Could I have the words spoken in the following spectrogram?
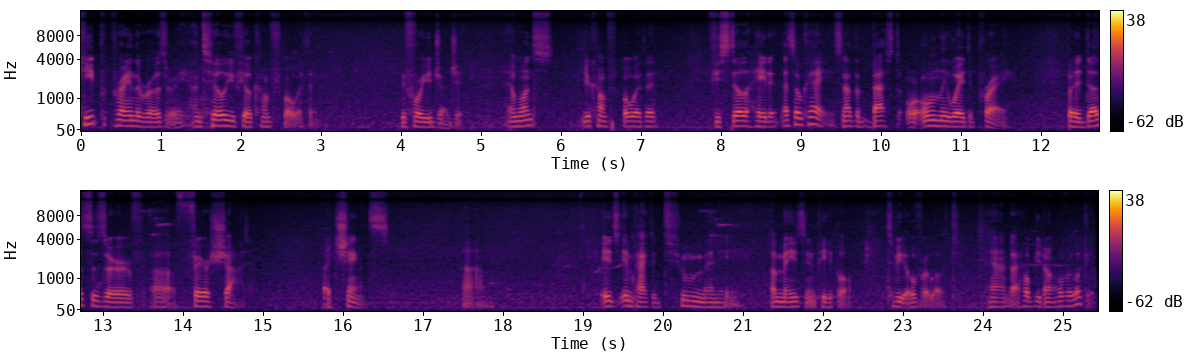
keep praying the rosary until you feel comfortable with it before you judge it. And once you're comfortable with it, if you still hate it, that's okay. It's not the best or only way to pray, but it does deserve a fair shot, a chance. Um, it's impacted too many amazing people to be overlooked, and I hope you don't overlook it.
